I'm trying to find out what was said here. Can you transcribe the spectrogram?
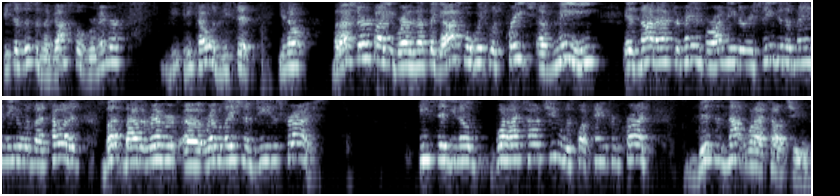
He said, listen, the gospel, remember, he, told him, he said, you know, but I certify you, brethren, that the gospel which was preached of me is not after man, for I neither received it of man, neither was I taught it, but by the rever- uh, revelation of Jesus Christ. He said, you know, what I taught you was what came from Christ. This is not what I taught you.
